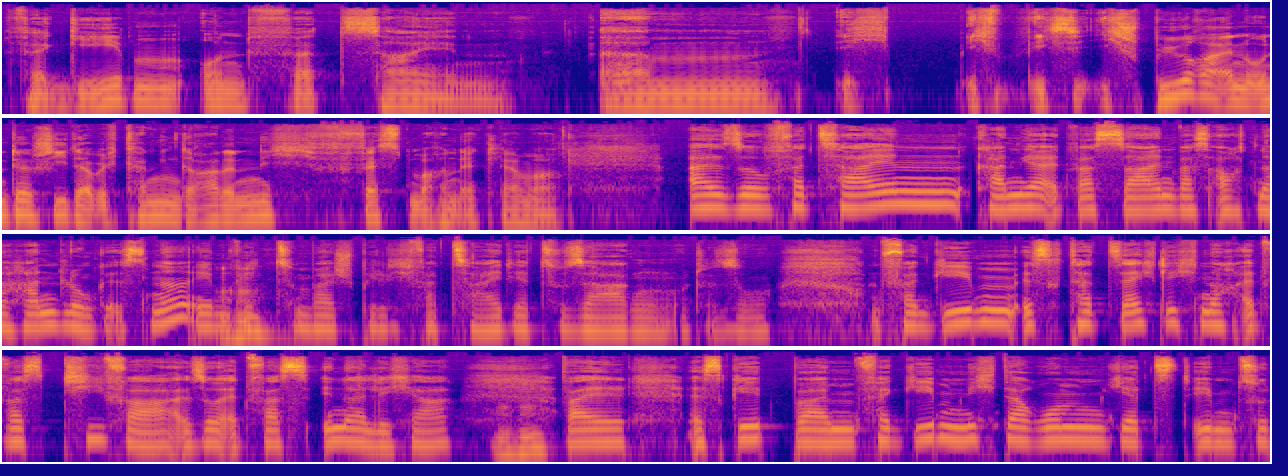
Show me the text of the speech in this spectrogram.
Vergeben und verzeihen. Ähm, ich ich, ich, ich spüre einen Unterschied, aber ich kann ihn gerade nicht festmachen. Erklär mal. Also verzeihen kann ja etwas sein, was auch eine Handlung ist, ne? Eben mhm. wie zum Beispiel, ich verzeih dir zu sagen oder so. Und vergeben ist tatsächlich noch etwas tiefer, also etwas innerlicher, mhm. weil es geht beim Vergeben nicht darum, jetzt eben zu,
